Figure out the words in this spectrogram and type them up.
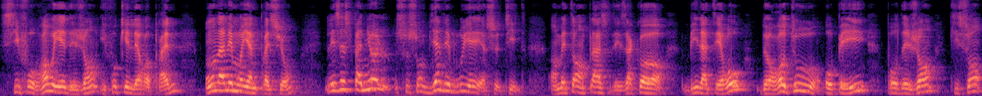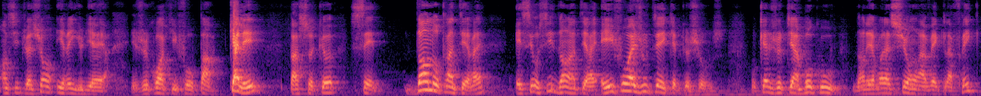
s'il faut renvoyer des gens, il faut qu'ils les reprennent. On a les moyens de pression. Les Espagnols se sont bien débrouillés à ce titre en mettant en place des accords bilatéraux de retour au pays pour des gens qui sont en situation irrégulière. Et je crois qu'il ne faut pas caler parce que c'est dans notre intérêt et c'est aussi dans l'intérêt. Et il faut ajouter quelque chose auquel je tiens beaucoup dans les relations avec l'Afrique,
